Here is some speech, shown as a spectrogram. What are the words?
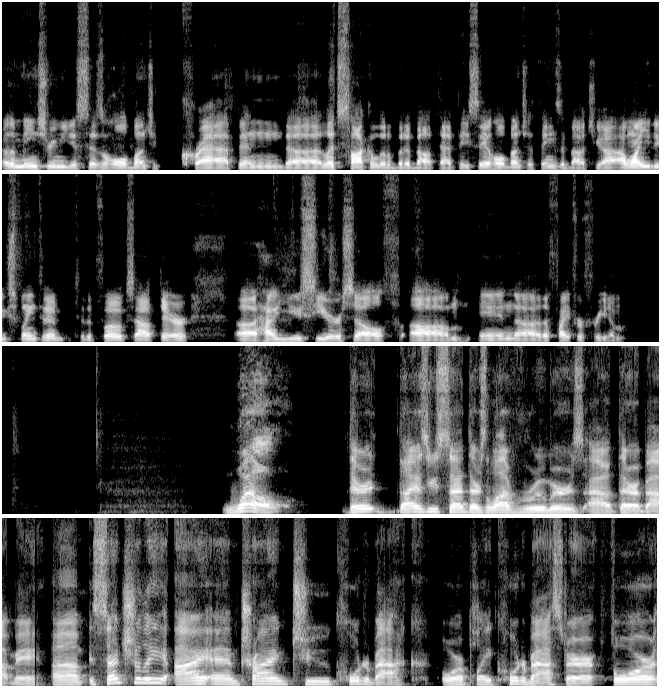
the mainstream media says a whole bunch of crap, and uh, let's talk a little bit about that. They say a whole bunch of things about you. I, I want you to explain to them to the folks out there uh, how you see yourself um, in uh, the fight for freedom. Well, there, as you said, there's a lot of rumors out there about me. Um, essentially, I am trying to quarterback or play quartermaster for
